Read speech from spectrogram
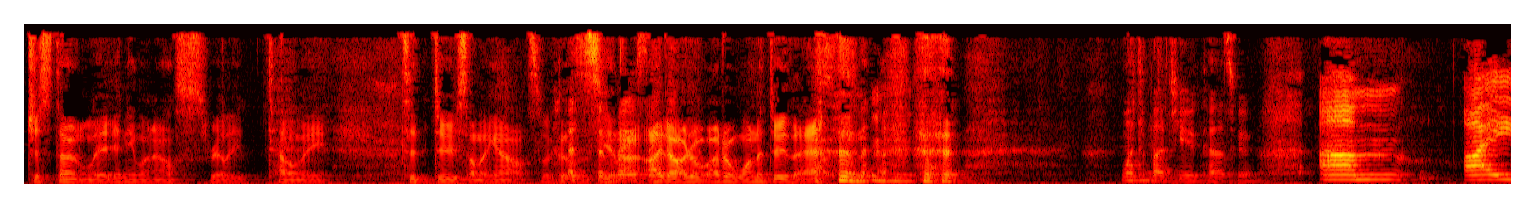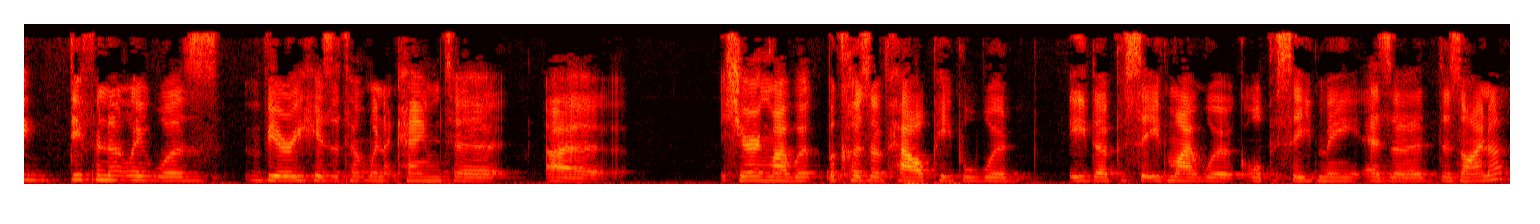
just don't let anyone else really tell me to do something else because That's you know. I don't I don't, I don't want to do that. What about you, Kazu? Um, I definitely was very hesitant when it came to uh, sharing my work because of how people would either perceive my work or perceive me as a designer.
